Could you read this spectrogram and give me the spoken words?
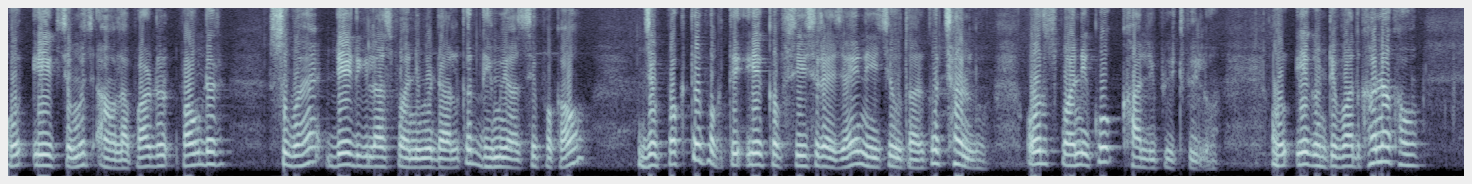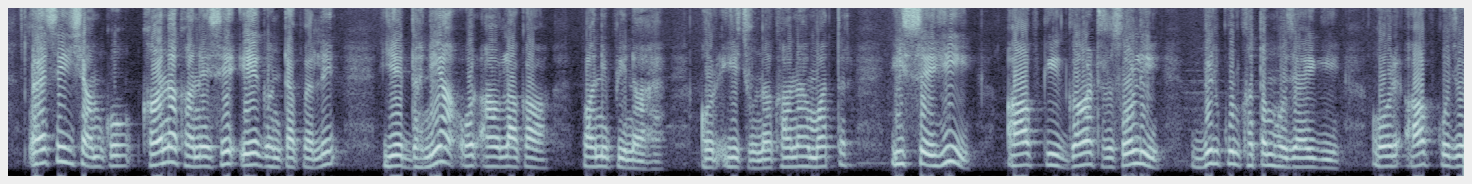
और एक चम्मच आंवला पाउडर पाउडर। सुबह डेढ़ गिलास पानी में डालकर धीमी आँच से पकाओ। जब पकते पकते एक कप शेष रह जाए, नीचे उतार कर छान लो और उस पानी को खाली पेट पी लो और एक घंटे बाद खाना खाओ। ऐसे ही शाम को खाना खाने से एक घंटा पहले ये धनिया और आंवला का पानी पीना है और ये चूना खाना है मात्र। इससे ही आपकी गांठ रसोली बिल्कुल खत्म हो जाएगी और आपको जो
